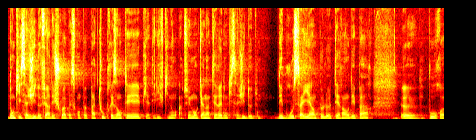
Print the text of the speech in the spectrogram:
Donc il s'agit de faire des choix parce qu'on ne peut pas tout présenter. Puis il y a des livres qui n'ont absolument aucun intérêt. Donc il s'agit de débroussailler un peu le terrain au départ pour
